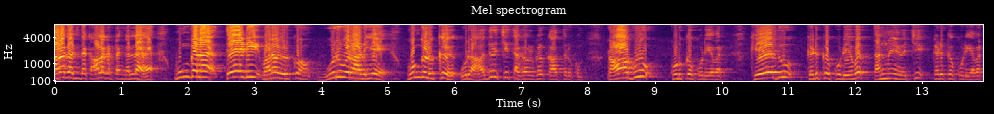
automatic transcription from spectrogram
காலக இந்த காலகட்டங்களில் உங்களை தேடி வரவிருக்கும் ஒருவராலேயே உங்களுக்கு ஒரு அதிர்ச்சி தகவல்கள் காத்திருக்கும். ராகு கொடுக்கக்கூடியவர். கேது கெடுக்கக்கூடியவர் தன்மையை வச்சு கெடுக்கக்கூடியவர்.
